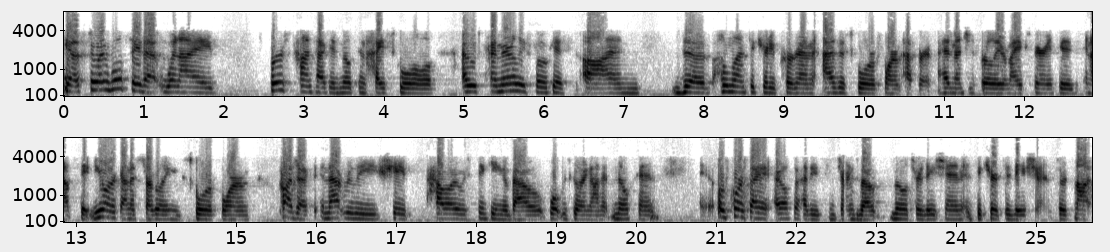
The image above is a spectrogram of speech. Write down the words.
Yeah, so I will say that when I first contacted Milton High School, I was primarily focused on the Homeland Security program as a school reform effort. I had mentioned earlier my experiences in upstate New York on a struggling school reform project, and that really shaped how I was thinking about what was going on at Milton of course, I, I also had these concerns about militarization and securitization. So it's not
